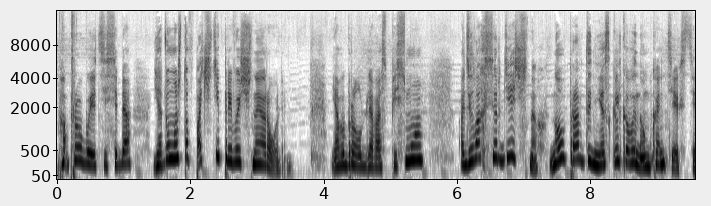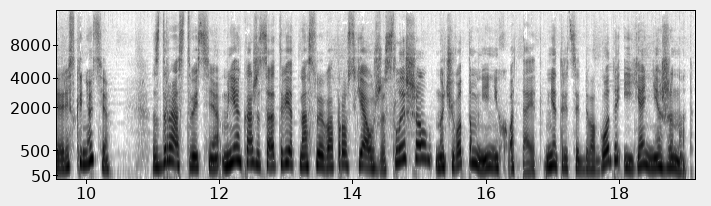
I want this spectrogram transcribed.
Попробуйте себя. Я думаю, что в почти привычной роли. Я выбрала для вас письмо о делах сердечных, но, правда, несколько в ином контексте. Рискнете? Здравствуйте. Мне кажется, ответ на свой вопрос я уже слышал, но чего-то мне не хватает. Мне 32 года, и я не женат.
